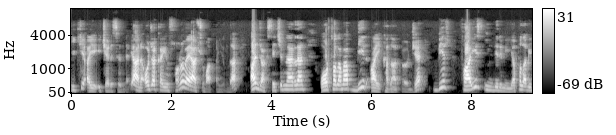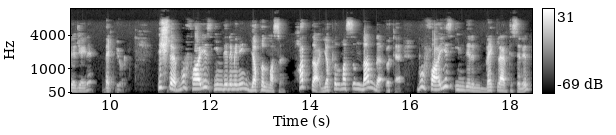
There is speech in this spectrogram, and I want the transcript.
iki ayı içerisinde yani Ocak ayın sonu veya Şubat ayında ancak seçimlerden ortalama bir ay kadar önce bir faiz indirimi yapılabileceğini bekliyorum. İşte bu faiz indiriminin yapılması hatta yapılmasından da öte bu faiz indirim beklentisinin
